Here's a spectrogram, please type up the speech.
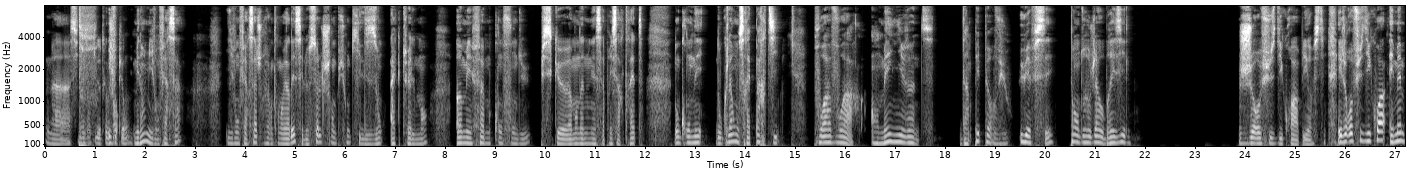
Bah, sinon, ils ont qui d'autre comme champion? Mais non, mais ils vont faire ça ils vont faire ça, je suis en train de regarder, c'est le seul champion qu'ils ont actuellement, hommes et femmes confondus, puisque Amanda Nunes a pris sa retraite. Donc on est, donc là on serait parti pour avoir en main event d'un pay-per-view UFC Pandoja au Brésil. Je refuse d'y croire, Big Rusty. Et je refuse d'y croire, et même,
